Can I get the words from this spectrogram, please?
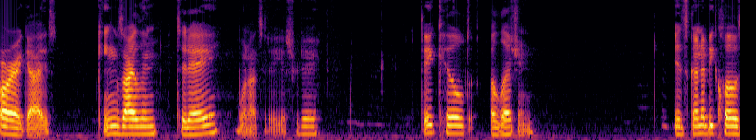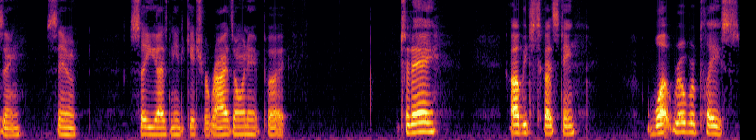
Alright, guys. Kings Island today, well, not today, yesterday, they killed a legend. It's gonna be closing soon, so you guys need to get your rides on it. But today, I'll be discussing what will replace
